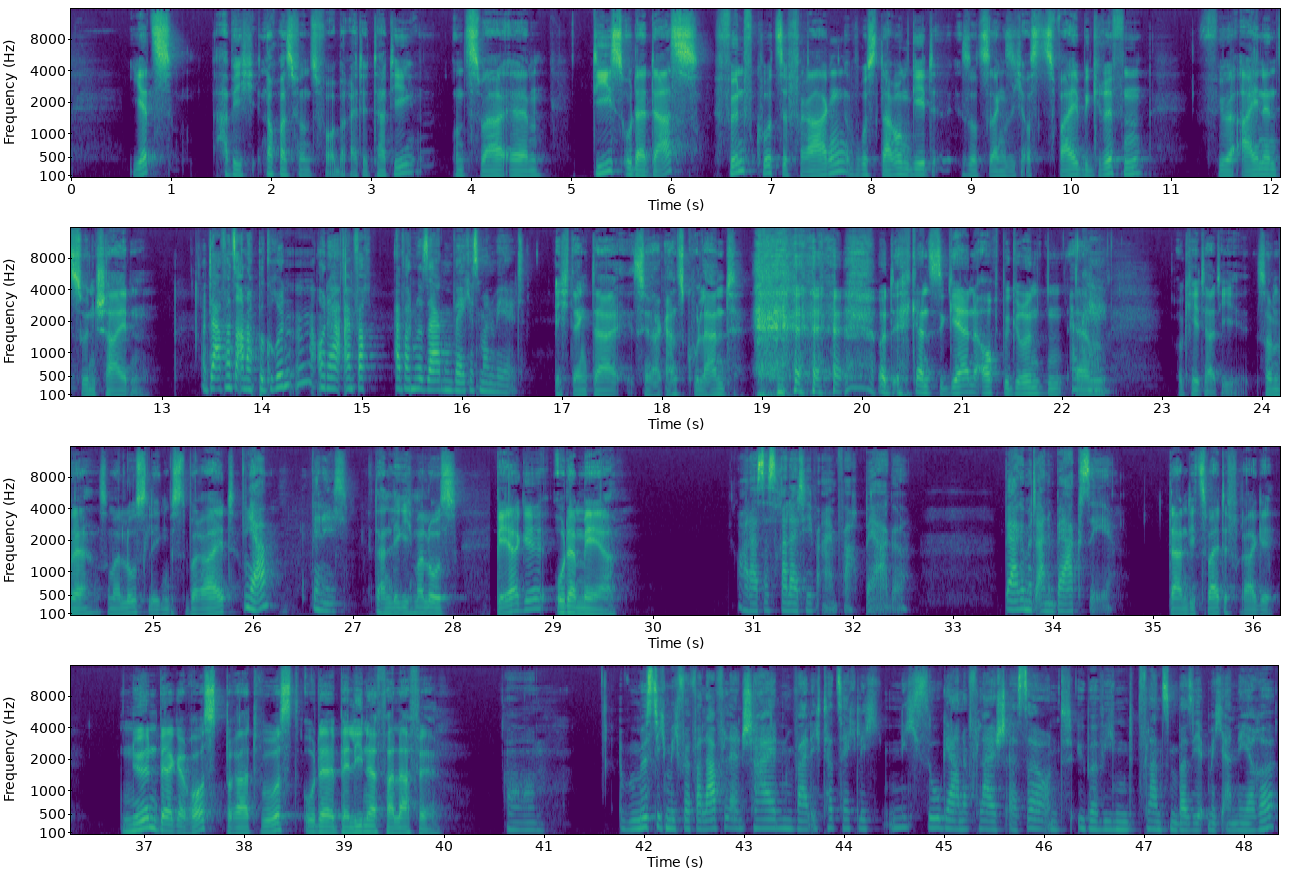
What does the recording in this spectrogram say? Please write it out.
Jetzt habe ich noch was für uns vorbereitet, Tati. Und zwar ähm, dies oder das, fünf kurze Fragen, wo es darum geht, sozusagen sich aus zwei Begriffen für einen zu entscheiden. Und darf man es auch noch begründen oder einfach, einfach nur sagen, welches man wählt? Ich denke, da sind wir ganz kulant. Und kannst du gerne auch begründen. Okay. Ähm, okay, Tati, sollen wir, sollen wir loslegen? Bist du bereit? Ja, bin ich. Dann lege ich mal los. Berge oder Meer? Oh, das ist relativ einfach. Berge. Berge mit einem Bergsee. Dann die zweite Frage. Nürnberger Rostbratwurst oder Berliner Falafel? Oh, müsste ich mich für Falafel entscheiden, weil ich tatsächlich nicht so gerne Fleisch esse und überwiegend pflanzenbasiert mich ernähre.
